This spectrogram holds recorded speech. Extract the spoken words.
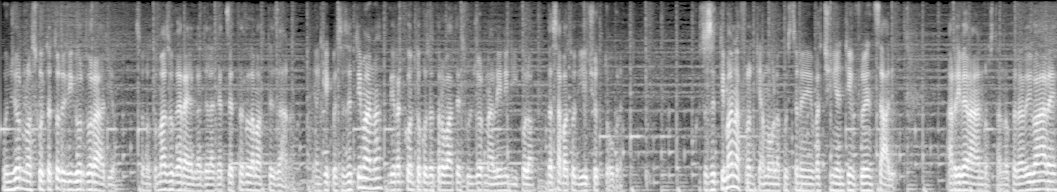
Buongiorno ascoltatori di Gorgo Radio, sono Tommaso Garella della Gazzetta della Martesana e anche questa settimana vi racconto cosa trovate sul giornale in edicola da sabato 10 ottobre. Questa settimana affrontiamo la questione vaccini anti-influenzali. Arriveranno, stanno per arrivare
